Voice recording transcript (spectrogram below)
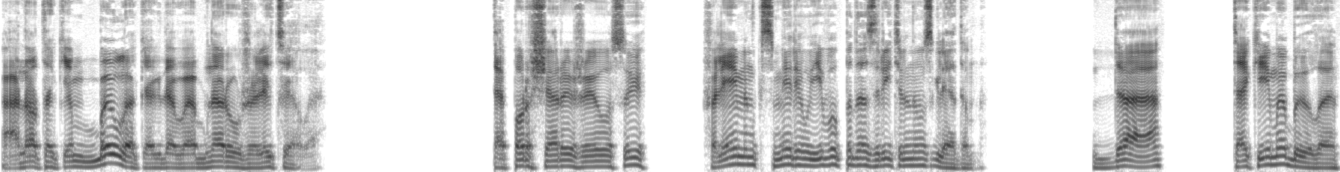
Оно таким было, когда вы обнаружили тело? Топорща рыжие усы, Флеминг смерил его подозрительным взглядом. «Да, таким и было».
